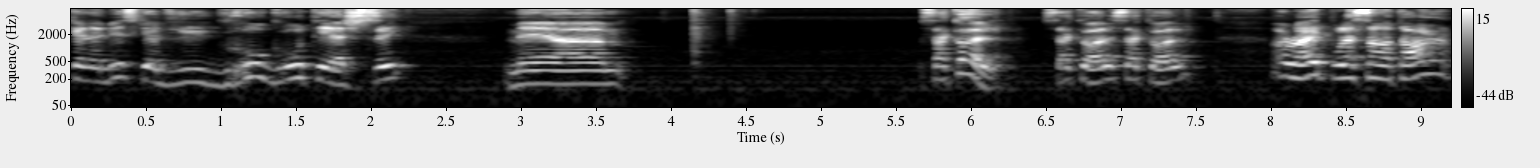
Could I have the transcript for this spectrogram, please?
cannabis qui a du gros, gros THC. Mais euh, ça colle. Ça colle, ça colle. Alright, pour la senteur.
